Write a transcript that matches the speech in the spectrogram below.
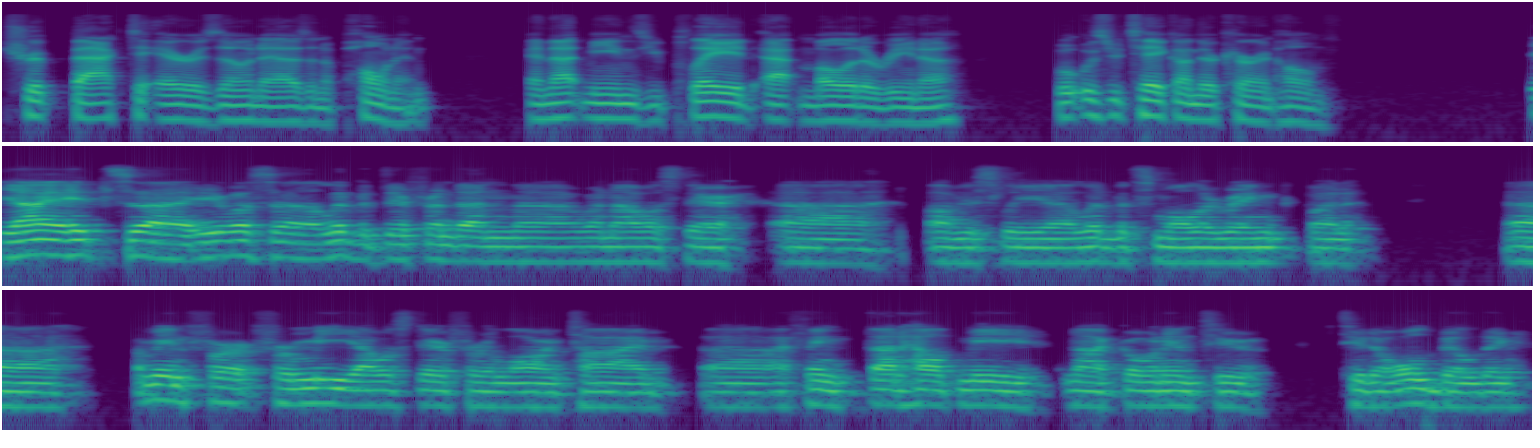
trip back to Arizona as an opponent, and that means you played at Mullet Arena. What was your take on their current home? Yeah, it's uh, it was a little bit different than uh, when I was there. Uh, obviously, a little bit smaller rink, but uh, I mean, for for me, I was there for a long time. Uh, I think that helped me not going into to the old building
